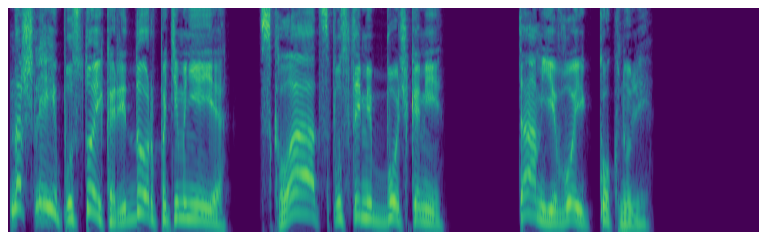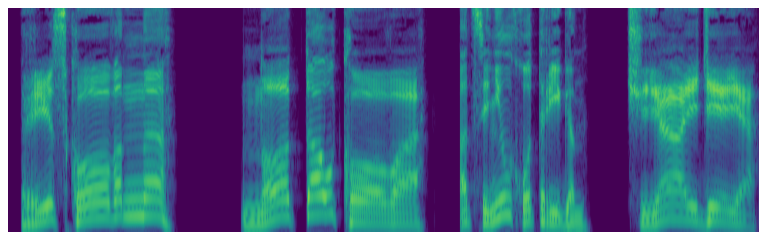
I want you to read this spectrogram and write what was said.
Нашли пустой коридор потемнее, склад с пустыми бочками. Там его и кокнули. «Рискованно, но толково», — оценил ход Риган. «Чья идея?»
